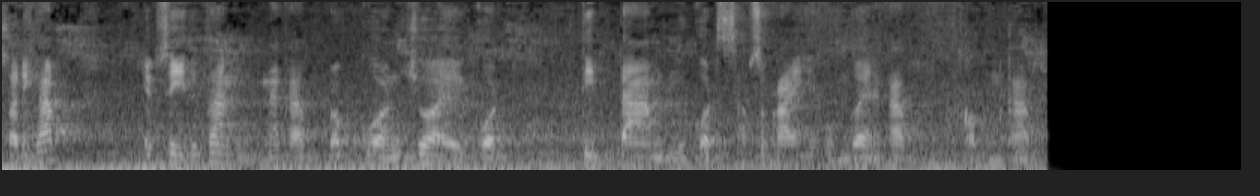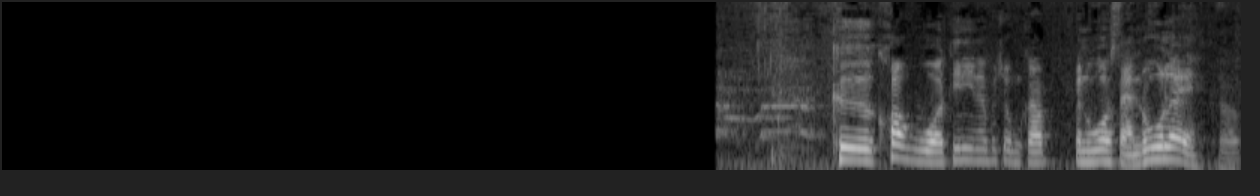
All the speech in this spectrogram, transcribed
สวัสดีครับ FC ทุกท่านนะครับ รบกวนช่วยกดติดตามหรือกด Subscribe ให้ผมด้วยนะครับ ขอบคุณครับคือคอกวัวที่นี่นะผู้ชมครับเป็นวัวแสนรู้เลยครับ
